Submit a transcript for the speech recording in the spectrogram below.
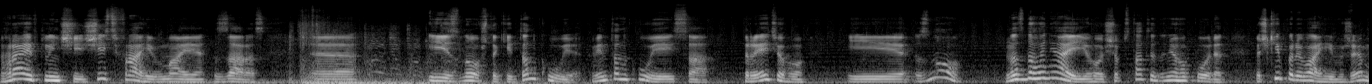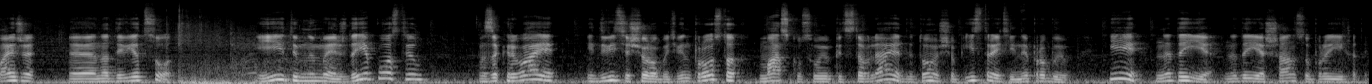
грає в клінчі. 6 фрагів має зараз. Е, і знов ж таки танкує. Він танкує Іса третього. І знов наздоганяє його, щоб стати до нього поряд. Очки переваги вже майже е, на 900. І тим не менш дає постріл, закриває. І дивіться, що робить. Він просто маску свою підставляє для того, щоб іс третій не пробив. І не дає, не дає шансу проїхати.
